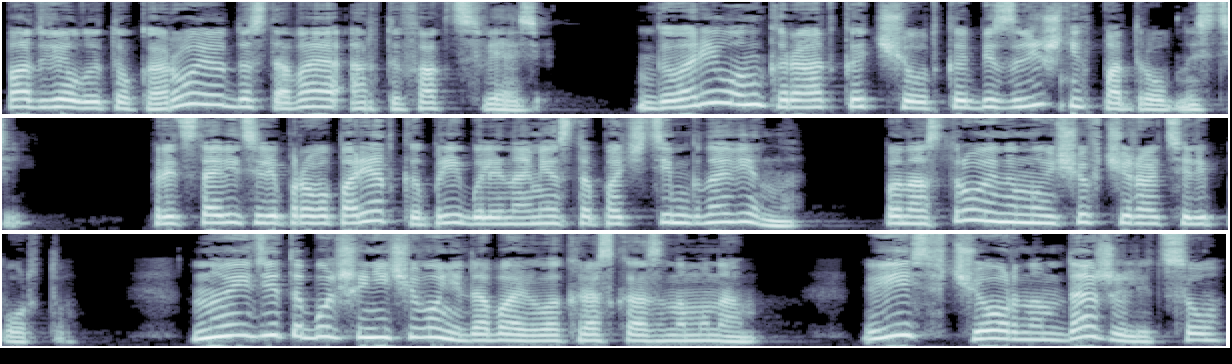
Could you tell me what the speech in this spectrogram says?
Подвел итог Ароя, доставая артефакт связи. Говорил он кратко, четко, без лишних подробностей. Представители правопорядка прибыли на место почти мгновенно, по настроенному еще вчера телепорту. Но Эдита больше ничего не добавила к рассказанному нам. Весь в черном, даже лицо.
